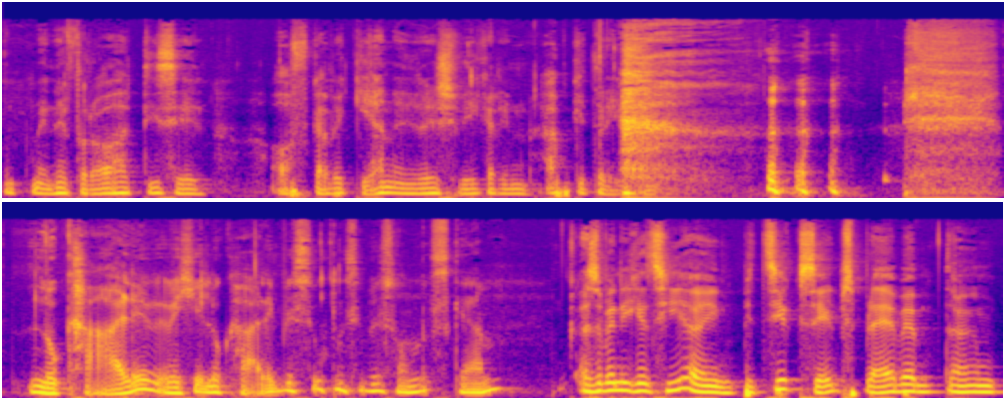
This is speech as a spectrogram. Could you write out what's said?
Und meine Frau hat diese Aufgabe gerne ihre Schwägerin abgetreten. Lokale, welche Lokale besuchen Sie besonders gern? Also wenn ich jetzt hier im Bezirk selbst bleibe, dann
